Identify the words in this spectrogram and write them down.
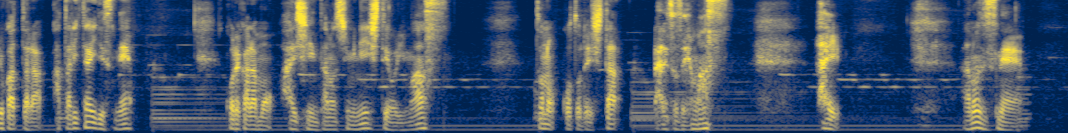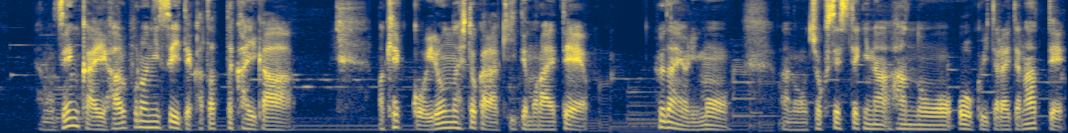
よかったら語りたいですね。これからも配信楽しみにしております。とのことでした。ありがとうございます。はい。あのですね、あの前回ハロプロについて語った回が、まあ、結構いろんな人から聞いてもらえて、普段よりも、あの、直接的な反応を多くいただいたなって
